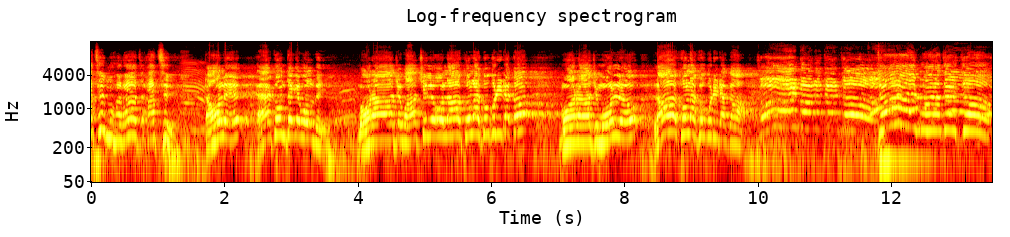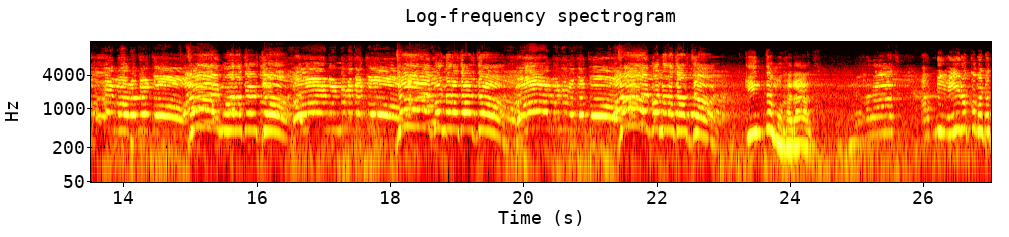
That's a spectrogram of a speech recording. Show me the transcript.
আছে মহারাজ আছে। তাহলে এখন থেকে বলবে মহারাজ বাঁচলেও লাখো লাখো কোটি টাকা মহারাজ মরলেও লাখো লাখো কোটি টাকা। জয় মহারাজের জয়! জয় মহারাজের জয়! কিন্তু মহারাজ মহারাজ আপনি এইরকম একটা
